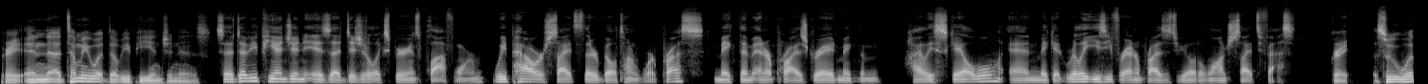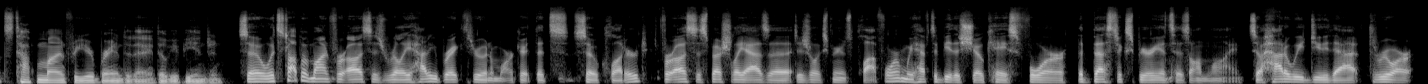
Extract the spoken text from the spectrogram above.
Great. And uh, tell me what WP Engine is. So, WP Engine is a digital experience platform. We power sites that are built on WordPress, make them enterprise grade, make them highly scalable, and make it really easy for enterprises to be able to launch sites fast. Great. So, what's top of mind for your brand today, WP Engine? So, what's top of mind for us is really how do you break through in a market that's so cluttered? For us, especially as a digital experience platform, we have to be the showcase for the best experiences online. So, how do we do that through our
